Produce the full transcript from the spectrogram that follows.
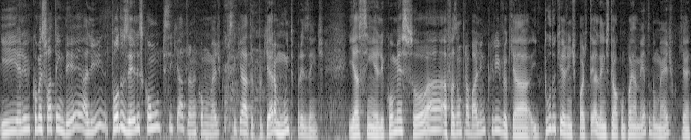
E ele começou a atender ali todos eles como psiquiatra, né? Como médico psiquiatra, porque era muito presente. E assim, ele começou a, a fazer um trabalho incrível, que a, e tudo que a gente pode ter, além de ter o acompanhamento do médico, que é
